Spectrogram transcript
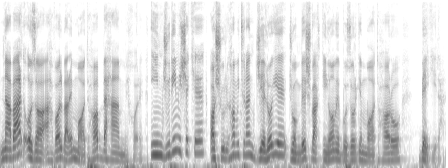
نبرد اوضاع احوال برای مادها به هم می‌خوره. اینجوری میشه که آشوری ها می‌تونن جلوی جنبش و قیام بزرگ مادها رو بگیرن.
